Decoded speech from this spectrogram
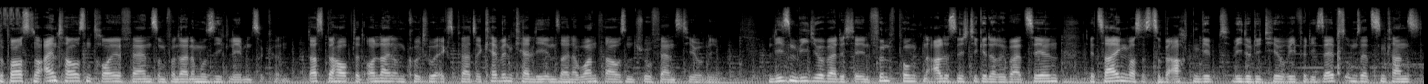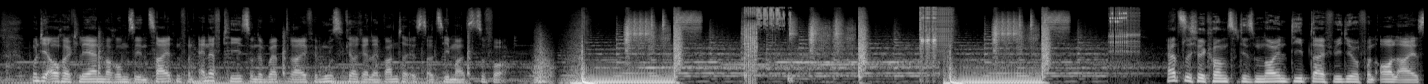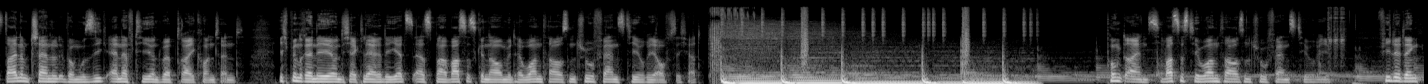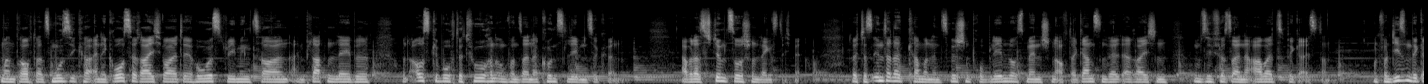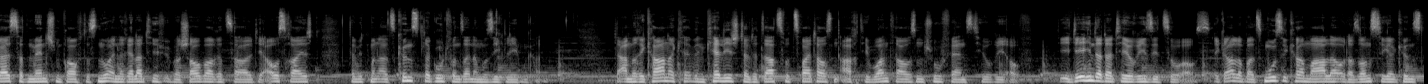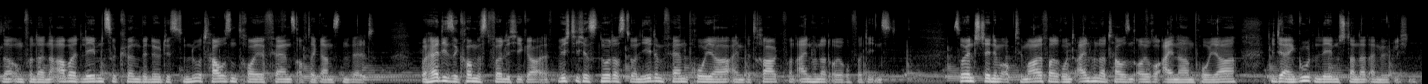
Du brauchst nur 1000 treue Fans, um von deiner Musik leben zu können. Das behauptet Online- und Kulturexperte Kevin Kelly in seiner 1000 True Fans Theorie. In diesem Video werde ich dir in 5 Punkten alles Wichtige darüber erzählen, dir zeigen, was es zu beachten gibt, wie du die Theorie für dich selbst umsetzen kannst und dir auch erklären, warum sie in Zeiten von NFTs und dem Web 3 für Musiker relevanter ist als jemals zuvor. Herzlich willkommen zu diesem neuen Deep Dive Video von All Eyes, deinem Channel über Musik, NFT und Web3 Content. Ich bin René und ich erkläre dir jetzt erstmal, was es genau mit der 1000 True Fans Theorie auf sich hat. Punkt 1. Was ist die 1000 True Fans Theorie? Viele denken, man braucht als Musiker eine große Reichweite, hohe Streamingzahlen, ein Plattenlabel und ausgebuchte Touren, um von seiner Kunst leben zu können. Aber das stimmt so schon längst nicht mehr. Durch das Internet kann man inzwischen problemlos Menschen auf der ganzen Welt erreichen, um sie für seine Arbeit zu begeistern. Und von diesen begeisterten Menschen braucht es nur eine relativ überschaubare Zahl, die ausreicht, damit man als Künstler gut von seiner Musik leben kann. Der Amerikaner Kevin Kelly stellte dazu 2008 die 1000 True Fans Theorie auf. Die Idee hinter der Theorie sieht so aus. Egal ob als Musiker, Maler oder sonstiger Künstler, um von deiner Arbeit leben zu können, benötigst du nur 1000 treue Fans auf der ganzen Welt. Woher diese kommen, ist völlig egal. Wichtig ist nur, dass du an jedem Fan pro Jahr einen Betrag von 100 Euro verdienst. So entstehen im Optimalfall rund 100.000 Euro Einnahmen pro Jahr, die dir einen guten Lebensstandard ermöglichen.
